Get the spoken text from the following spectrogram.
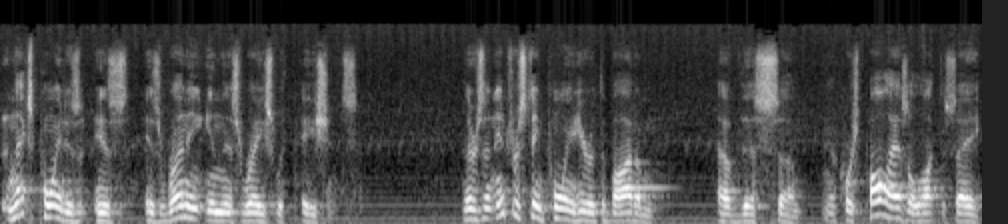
The next point is, is, is running in this race with patience. There's an interesting point here at the bottom of this. Um, of course, Paul has a lot to say,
